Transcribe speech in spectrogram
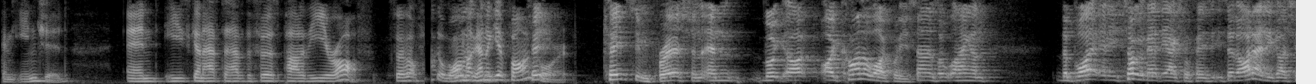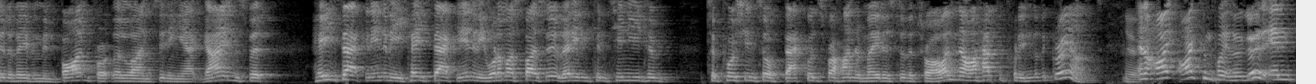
fucking injured, and he's going to have to have the first part of the year off. So I thought, fuck it, why am I going to get fined Keep- for it? Keeps him fresh, and, and look, I, I kind of like what he's saying. It's like, well, hang on, the bloke, and he's talking about the actual offence. He said, I don't think I should have even been fined for it, let alone sitting out games. But he's backing into me. He keeps backing into me. What am I supposed to do? Let him continue to to push himself backwards for 100 metres to the try line? No, I have to put him to the ground. Yeah. And I, I completely agree. And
